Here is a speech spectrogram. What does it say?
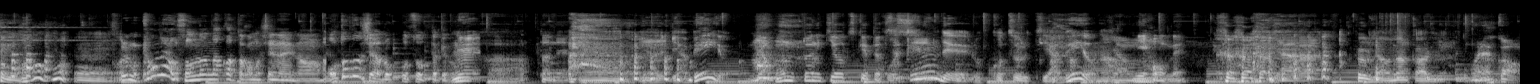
う。ん。これも去年はそんななかったかもしれないな。一昨年は肋骨折ったけど。ね。ああったね。うん。ややべえよ。いや本当に気をつけてほしい。酒飲んで肋骨折るってやべえよいやなもう2本ね。いや。トルちゃんはなんかあるの？これか。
